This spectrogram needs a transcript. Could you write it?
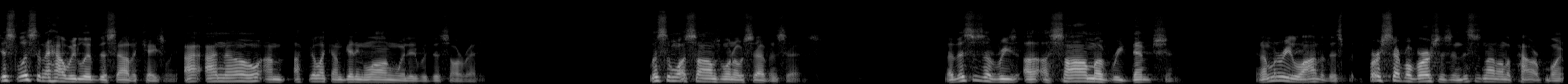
just listen to how we live this out occasionally. I, I know I'm, I feel like I'm getting long winded with this already. Listen what Psalms 107 says. Now, this is a, re, a, a psalm of redemption. And I'm going to read a lot of this, but the first several verses, and this is not on the PowerPoint,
